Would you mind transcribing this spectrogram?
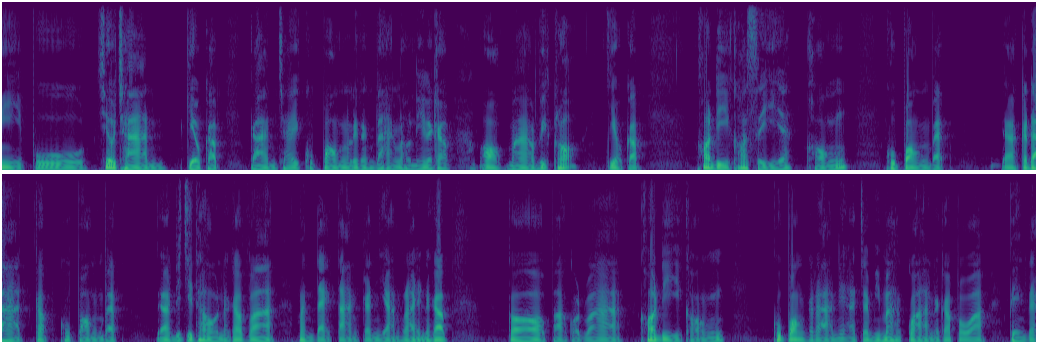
มีผู้เชี่ยวชาญเกี่ยวกับการใช้คูปองอะไรต่างๆ เหล่านี้นะครับ ออกมาวิเคราะห์เกี่ยวกับข้อดีข้อเสียของคูปองแบบกระดาษกับคูปองแบบ ดิจิทัลนะครับว่ามันแตกต่างกันอย่างไรนะครับ ก็ปรากฏว่าข้อดีของคูปองกระดาษนี่อาจจะมีมากกว่านะครับ เพราะว่าเพียงแต่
